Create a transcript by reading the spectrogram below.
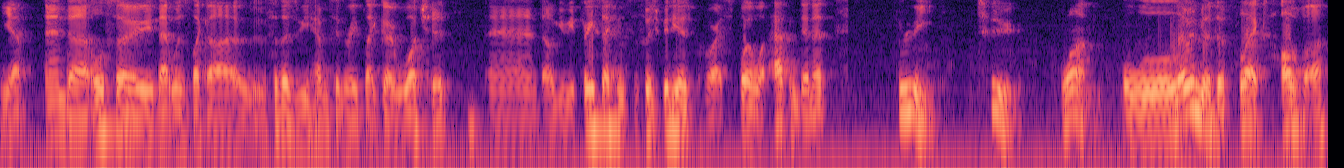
Yep, and uh, also that was like a. For those of you who haven't seen the replay, go watch it, and I'll give you three seconds to switch videos before I spoil what happened in it. Three, two, one. Loner deflect hover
